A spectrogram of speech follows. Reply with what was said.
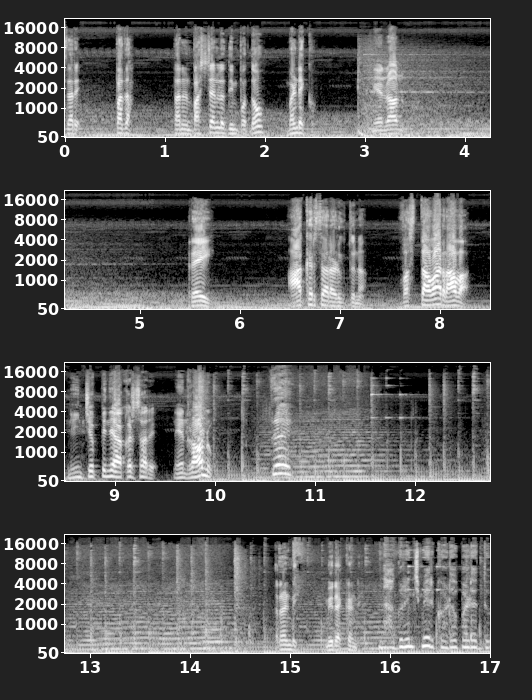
సరే పద. తనని బస్ స్టాండ్లో దింపొద్దాం. బండెక్కు. నేను రాను. రేయ్ ఆఖరిసారి అడుగుతున్నా. వస్తావా రావా? నేను చెప్పింది అక్కడ సరే. నేను రాను. రేయ్! రండి మీరు ఎక్కండి నా గురించి మీరు గొడవ పడద్దు.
